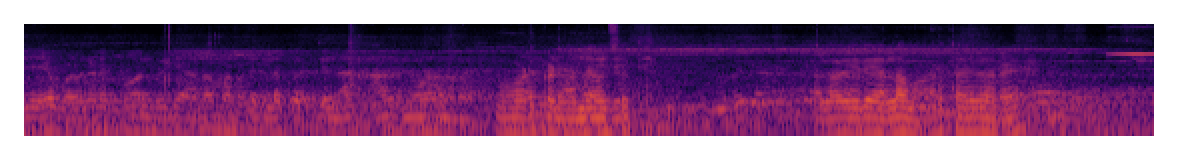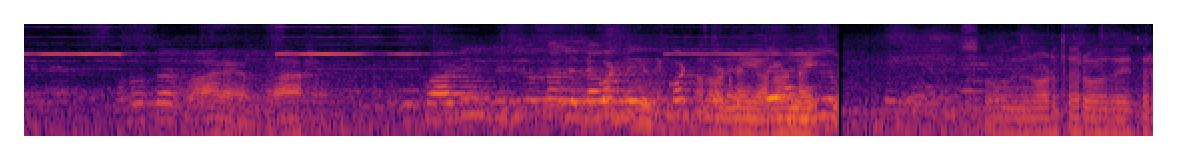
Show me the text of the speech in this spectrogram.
ಇದೆ ಒಳಗಡೆ ಫೋನ್ ವಿಡಿಯೋ ಅಲೋ ಮಾಡ್ತಾರಿಲ್ಲ ಗೊತ್ತಿಲ್ಲ. ಆದ್ರೆ ನೋಡೋಣ ನೋಡ್ಕೊಳ್ಳಿ ಒಂದೇ ಒಂದು ಸತಿ ಹಲೋ ಇದೆ ಎಲ್ಲ ಮಾಡ್ತಾ ಇದ್ದಾರೆ ಬಾರೆ ವಾ ಅಲೋಡ್ನೈ ಅಲೋಡ್ನೈ. ಸೊ ನೋಡ್ತಾ ಇರೋದು ಈ ಥರ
